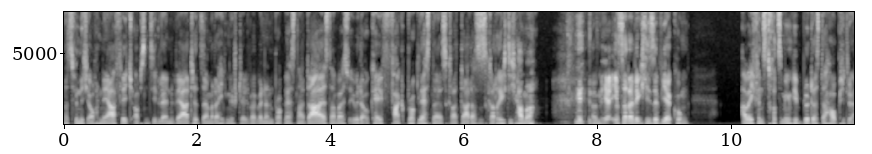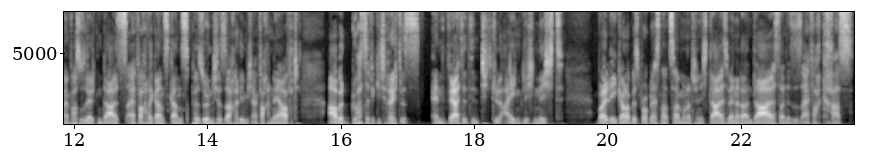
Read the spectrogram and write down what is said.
das finde ich auch nervig. Ob es den Titel entwertet, sei mal dahingestellt. Weil wenn dann Brock Lesnar da ist, dann weißt du wieder, okay, fuck, Brock Lesnar ist gerade da. Das ist gerade richtig Hammer. ähm, ja, das hat da wirklich diese Wirkung. Aber ich finde es trotzdem irgendwie blöd, dass der Haupttitel einfach so selten da ist. Es ist einfach eine ganz, ganz persönliche Sache, die mich einfach nervt. Aber du hast ja wirklich recht, es entwertet den Titel eigentlich nicht. Weil egal, ob jetzt Brock Lesnar zwei Monate nicht da ist, wenn er dann da ist, dann ist es einfach krass.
